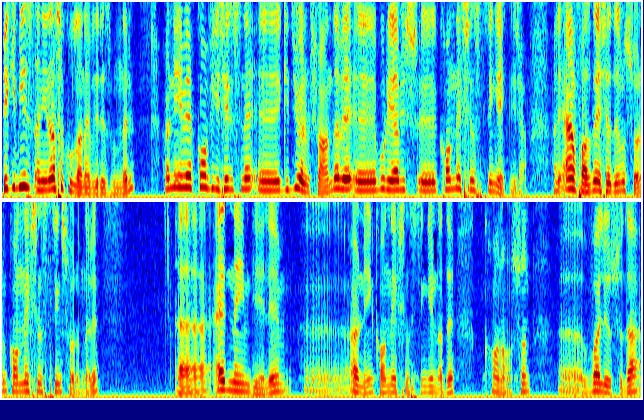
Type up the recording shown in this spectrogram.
Peki biz hani nasıl kullanabiliriz bunları? Örneğin web config içerisine e, gidiyorum şu anda ve e, buraya bir e, connection string ekleyeceğim. Hani en fazla yaşadığımız sorun connection string sorunları. E, add name diyelim. E, örneğin connection string'in adı con olsun. E, value'su da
